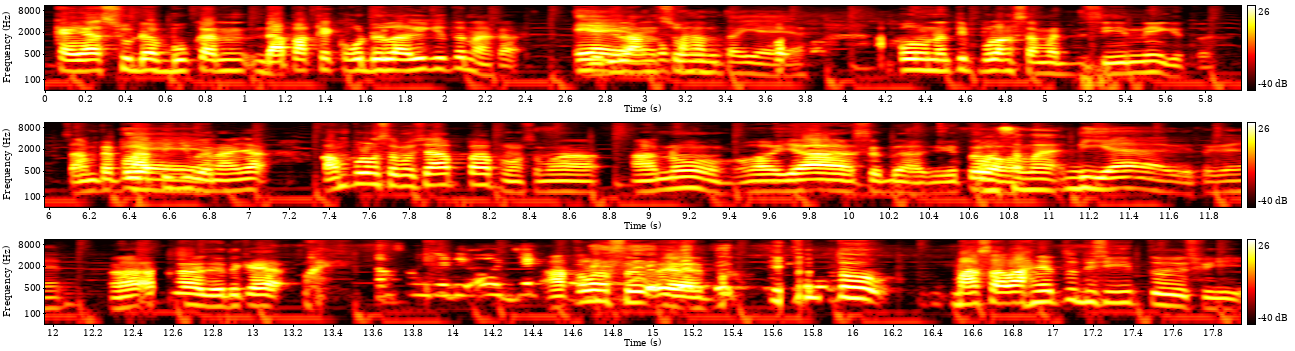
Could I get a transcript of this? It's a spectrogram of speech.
kayak sudah bukan nggak pakai kode lagi gitu nah kak Iya, jadi iya, langsung aku paham tuh, iya, iya. Aku nanti pulang sama di sini gitu. Sampai pelatih Iya, juga iya. nanya kamu pulang sama siapa? Pulang sama anu. Oh ya sudah gitu. Oh, sama dia gitu kan. Ah, jadi kayak Langsung jadi ojek. aku langsung ya itu, itu tuh masalahnya tuh di situ sih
